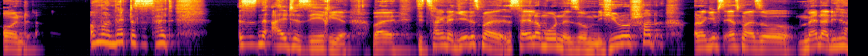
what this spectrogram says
Und oh man merkt, das ist halt, es ist eine alte Serie, weil die zeigen da jedes Mal Sailor Moon in so einem Hero-Shot und dann gibt's erstmal so Männer, die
